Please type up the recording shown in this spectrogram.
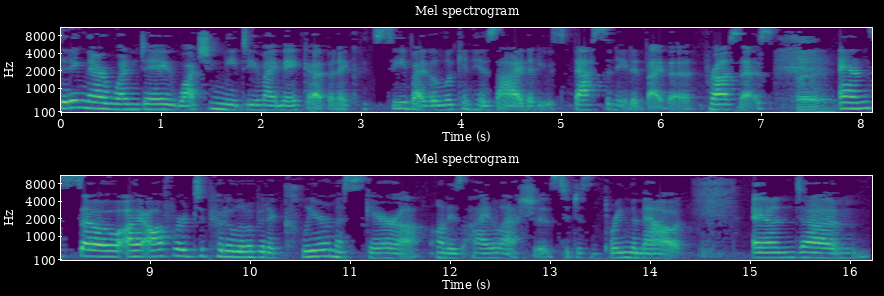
sitting there one day watching me do my makeup, and I could see by the look in his eye that he was fascinated by the process. Right. And so I offered to put a little bit of clear mascara on his eyelashes to just bring them out. And um,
